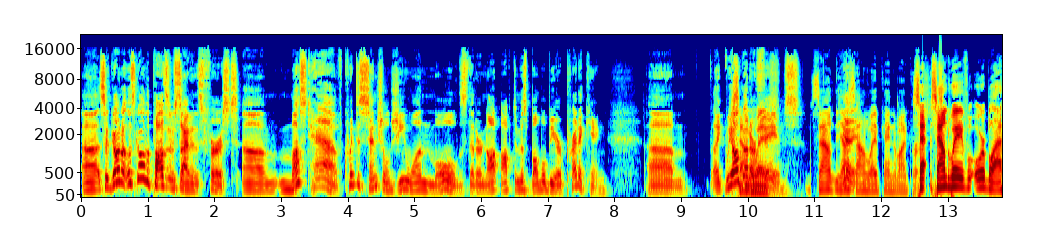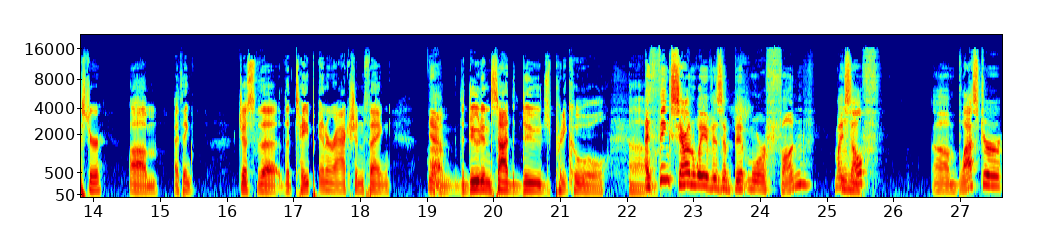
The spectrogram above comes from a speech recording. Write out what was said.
uh, so going on, let's go on the positive side of this first. Um, must have quintessential G1 molds that are not Optimus, Bumblebee, or Predaking. Um, like we all got our faves. Sound yeah, Yeah. Soundwave came to mind first. Sa- Soundwave or Blaster. Um, I think just the the tape interaction thing. Yeah. Um, the dude inside the dude's pretty cool. Um, I think Soundwave is a bit more fun myself. Um, Blaster,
